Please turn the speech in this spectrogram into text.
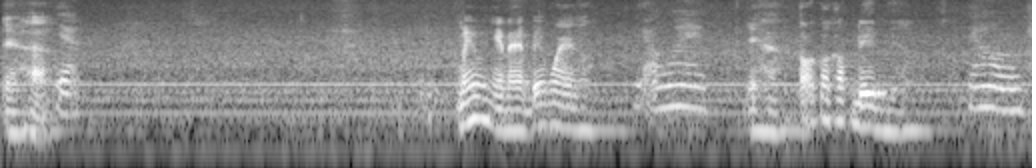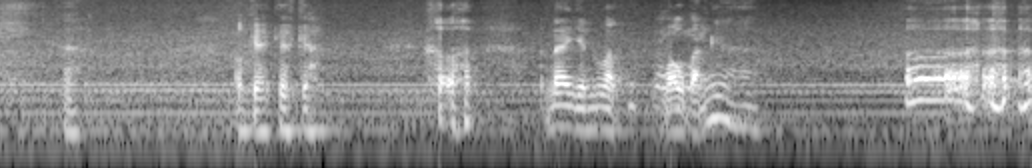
Vậy hả? Dạ. Mấy ngày nay bé ngoan không? Dạ ngoan. Vậy hả? Tối có khóc đêm gì không? Dạ không. Ok ok ok. Đây nhìn mặt bầu bảnh ha.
